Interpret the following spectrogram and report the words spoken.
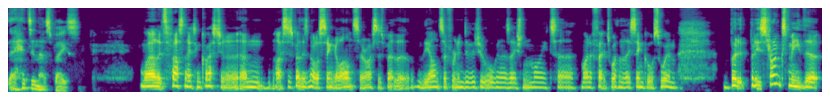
their heads in that space? Well, it's a fascinating question, and I suspect there's not a single answer. I suspect that the answer for an individual organisation might uh, might affect whether they sink or swim. But but it strikes me that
